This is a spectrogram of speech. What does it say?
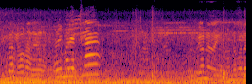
చిల్లర లేవు నా దగ్గర. మరి ఎట్లా? ఇవి నా దగ్గర. రెండు వందలు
